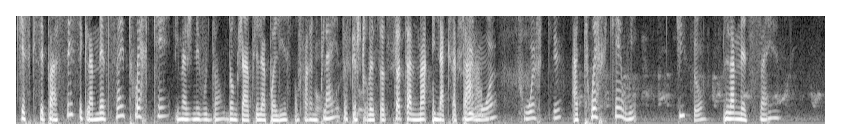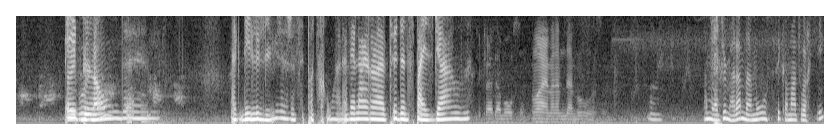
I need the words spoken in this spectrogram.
qu'est-ce qui s'est passé? C'est que la médecin twerkait, imaginez-vous donc. Donc j'ai appelé la police pour faire une plainte parce que je trouvais ça totalement inacceptable. Excusez-moi, twerkait? Elle twerkait, oui. Qui ça? La médecin. Et blonde. euh, avec des lulus, là, je sais pas trop. Elle avait l'air un peu d'une Spice Girl. C'est clair d'amour, ça. Ouais, Madame Damour, ça. Oh mon Dieu, Madame Damour sait comment twerker?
